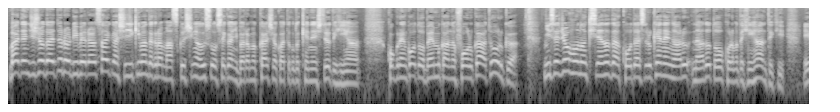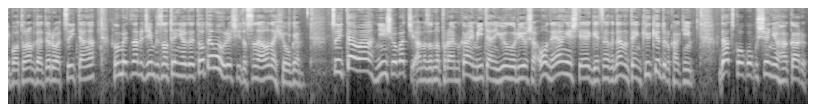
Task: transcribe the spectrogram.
バイデン自称大統領リベラル債官支持基盤だからマスク氏が嘘を世界にばらまく会社を買ったことを懸念していると批判。国連高等弁務官のフォールカー・トールクは、偽情報の規制などが後退する懸念があるなどと、これまた批判的。一方、トランプ大統領はツイッターが、分別ある人物の手によってとても嬉しいと素直な表現。ツイッターは認証バッジ、アマゾンのプライム会員みたいな優遇利用者を値上げして月額7.99ドル課金。脱広告収入を図る。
